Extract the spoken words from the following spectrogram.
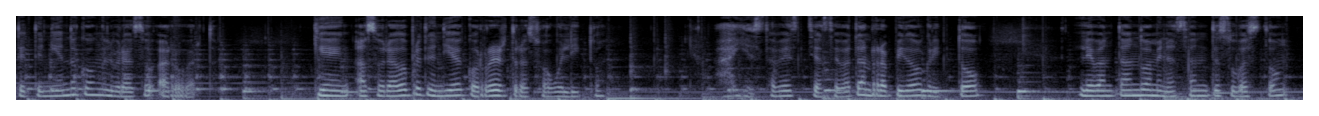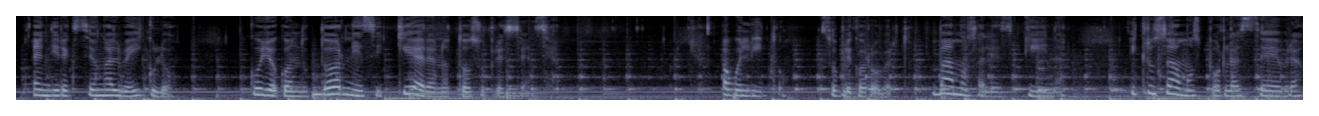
deteniendo con el brazo a Roberto, quien azorado pretendía correr tras su abuelito. Ay, esta ya se va tan rápido, gritó, levantando amenazante su bastón en dirección al vehículo, cuyo conductor ni siquiera notó su presencia. Abuelito, suplicó Roberto, vamos a la esquina y cruzamos por la cebra.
